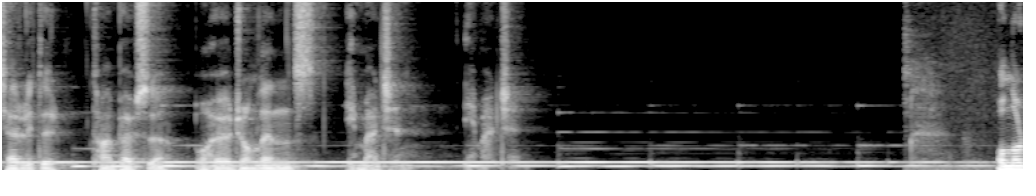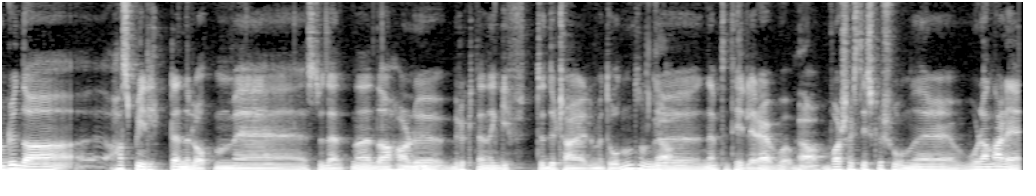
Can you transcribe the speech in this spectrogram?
Kjære lytter, ta en pause og hør John Lennons 'Imagine'. Imagine. Og når du da har spilt denne låten med studentene, da har du mm. brukt denne gift to the child-metoden som du ja. nevnte tidligere. Hva, ja. hva, slags diskusjoner, Hvordan har det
